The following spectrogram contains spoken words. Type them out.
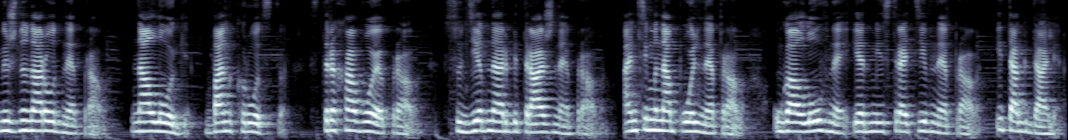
международное право, налоги, банкротство, страховое право, судебно-арбитражное право, антимонопольное право, уголовное и административное право и так далее.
